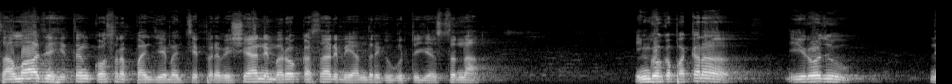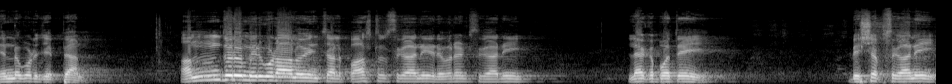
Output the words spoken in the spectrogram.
సమాజ హితం కోసం పనిచేయమని చెప్పిన విషయాన్ని మరొకసారి మీ అందరికీ గుర్తు చేస్తున్నా. ఇంకొక పక్కన ఈరోజు నిన్న కూడా చెప్పాను. అందరూ మీరు కూడా ఆలోచించాలి. పాస్టర్స్ కానీ రెవరెంట్స్ కానీ లేకపోతే బిషప్స్ కానీ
